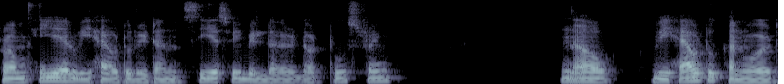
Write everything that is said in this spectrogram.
from here we have to return csv builder dot toString now we have to convert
